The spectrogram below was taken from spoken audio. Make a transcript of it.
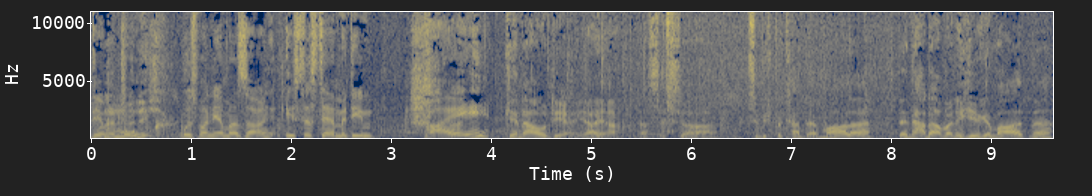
der Munk, muss man ja mal sagen, ist es der mit dem Schrei? Genau der, ja, ja. Das ist ja ein ziemlich bekannter Maler. Den hat er aber nicht hier gemalt, ne?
